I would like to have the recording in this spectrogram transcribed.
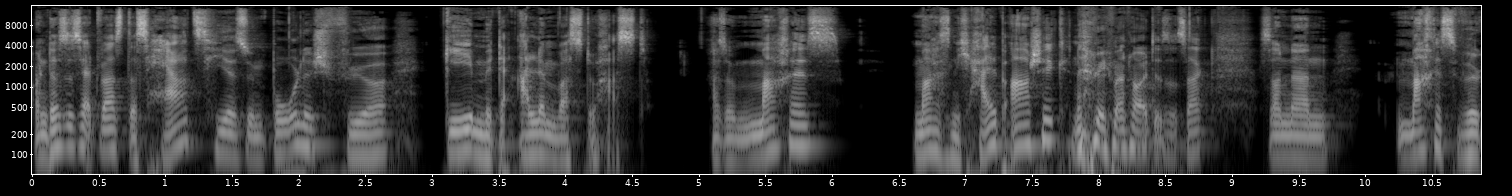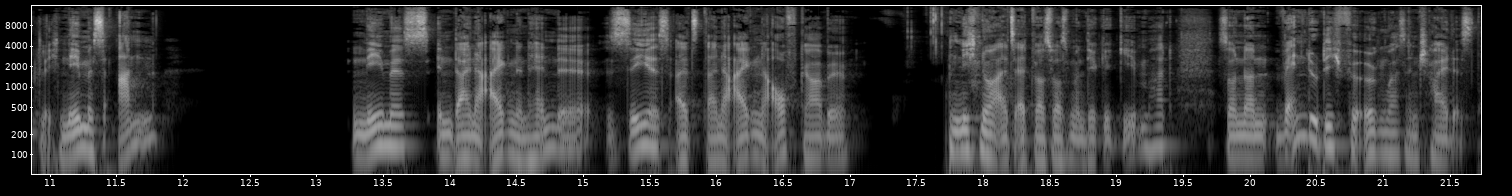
Und das ist etwas, das Herz hier symbolisch für geh mit allem, was du hast. Also mach es, mach es nicht halbarschig, ne, wie man heute so sagt, sondern mach es wirklich. Nehme es an, nehme es in deine eigenen Hände, sehe es als deine eigene Aufgabe, nicht nur als etwas, was man dir gegeben hat, sondern wenn du dich für irgendwas entscheidest,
